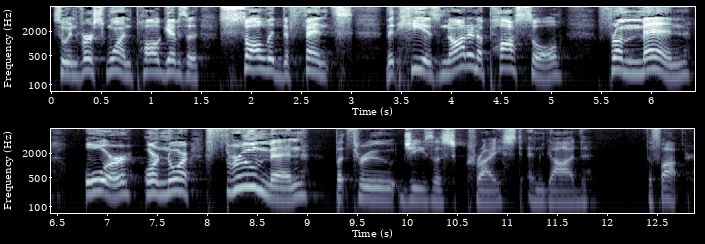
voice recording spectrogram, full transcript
So, in verse one, Paul gives a solid defense that he is not an apostle from men or, or nor through men, but through Jesus Christ and God the Father.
